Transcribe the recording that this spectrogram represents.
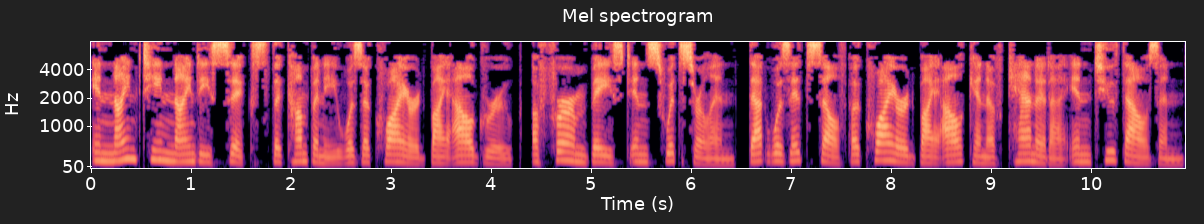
In 1996 the company was acquired by AL Group, a firm based in Switzerland, that was itself acquired by Alcan of Canada in 2000.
